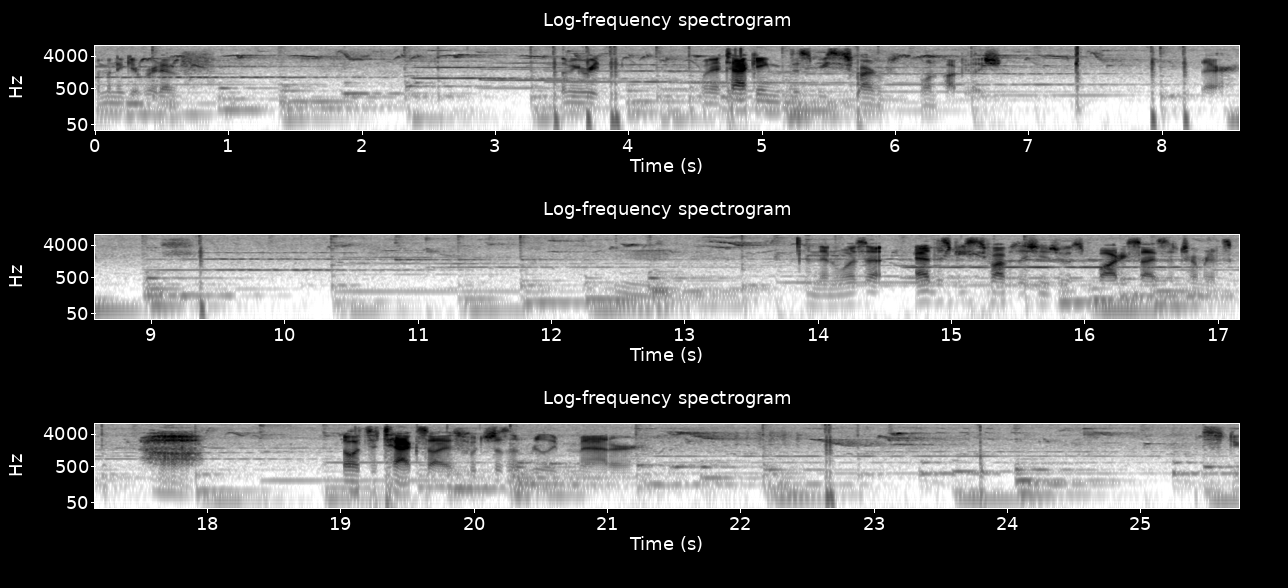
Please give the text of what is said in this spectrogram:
I'm gonna get rid of. Let me read. When attacking the species card one population. There. Add the species population to its body size to determine its. oh, it's attack size, which doesn't really matter. Let's do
